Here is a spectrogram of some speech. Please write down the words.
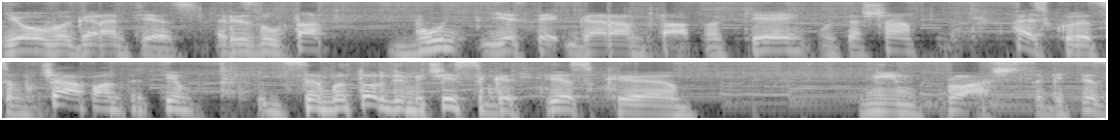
eu vă garantez, rezultat bun este garantat, ok? Uite așa. Hai să curățăm ceapa între timp. Sărbători de obicei se gătesc uh, mie îmi place să gătesc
